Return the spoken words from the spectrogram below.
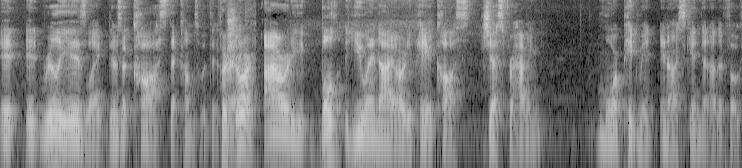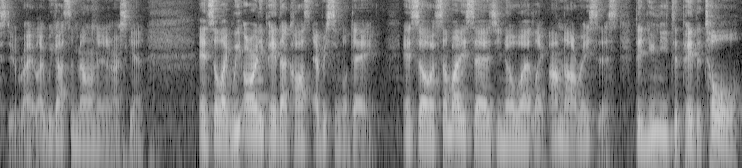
it it really is like there's a cost that comes with it For right? sure. i already both you and i already pay a cost just for having more pigment in our skin than other folks do right like we got some melanin in our skin and so like we already pay that cost every single day. And so if somebody says you know what? Like i'm not racist then you need to pay the toll.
